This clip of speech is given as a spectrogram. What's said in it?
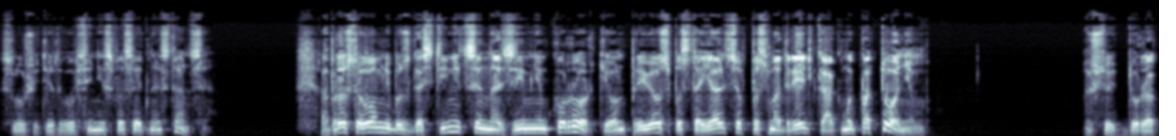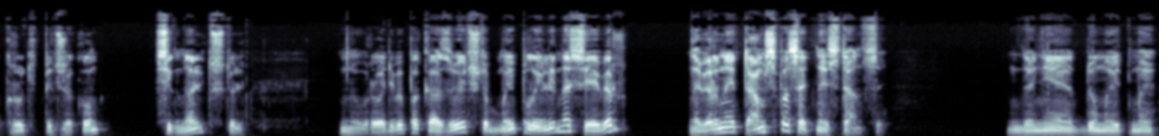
Слушайте, это вовсе не спасательная станция а просто омнибус гостиницы на зимнем курорте. Он привез постояльцев посмотреть, как мы потонем. А что это дурак крутит пиджаком? Сигналит, что ли? Ну, вроде бы показывает, чтобы мы плыли на север. Наверное, там спасательная станция. Да нет, думает, мы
